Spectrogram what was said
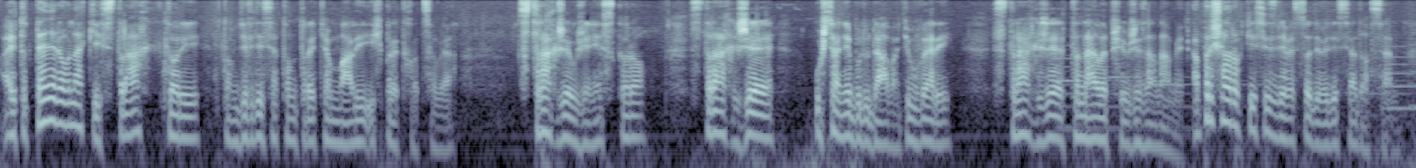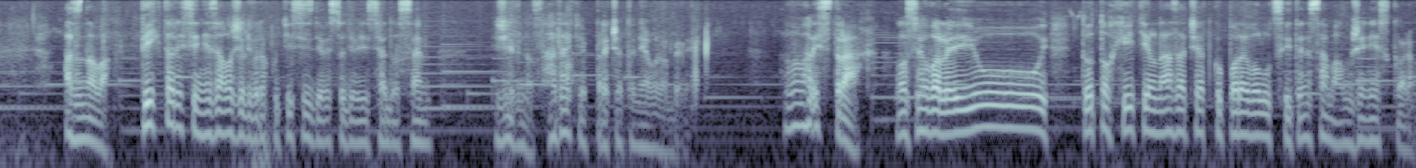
A je to ten rovnaký strach, ktorý v tom 93. mali ich predchodcovia. Strach, že už je neskoro. Strach, že už sa nebudú dávať úvery. Strach, že to najlepšie už je za nami. A prišiel rok 1998. A znova, Tí, ktorí si nezaložili v roku 1998 živnosť, hádajte, prečo to neurobili. Lebo mali strach. Lebo si hovorili, juj, toto chytil na začiatku po revolúcii, ten sa mal už neskoro.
